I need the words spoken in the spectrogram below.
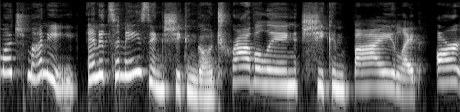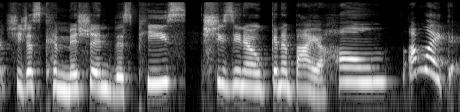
much money and it's amazing. She can go traveling. She can buy like art. She just commissioned this piece. She's, you know, gonna buy a home. I'm like,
